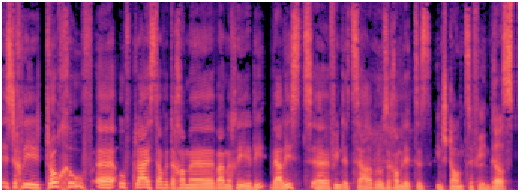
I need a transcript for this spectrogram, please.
ist ein bisschen trocken auf, äh, aufgeleistet, aber da kann man, wenn man ein bisschen, li- wer liest, äh, findet es selber raus, kann man dort Instanzen finden. Das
